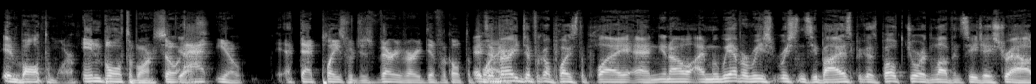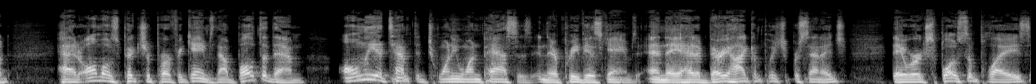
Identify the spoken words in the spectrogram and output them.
in Baltimore. In Baltimore. So Yes. at, you know, at that place, which is very, very difficult to play. It's a very difficult place to play. And, you know, I mean, we have a re- recency bias because both Jordan Love and CJ Stroud had almost picture perfect games. Now, both of them only attempted 21 passes in their previous games, and they had a very high completion percentage. They were explosive plays.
